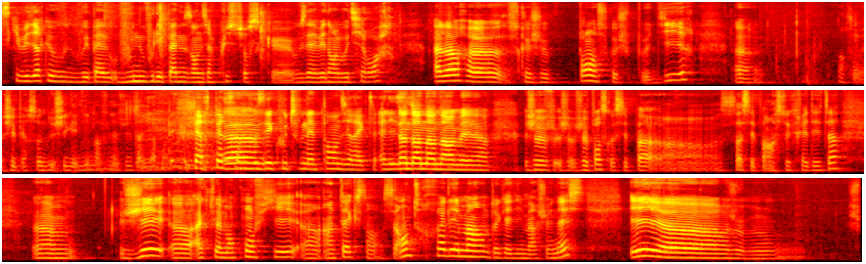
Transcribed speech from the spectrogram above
ce qui veut dire que vous, ne pas, vous ne voulez pas nous en dire plus sur ce que vous avez dans vos tiroirs? Alors, euh, ce que je pense que je peux dire, j'ai personne de chez Gallimard, juste derrière moi. Personne ne vous écoute, vous n'êtes pas en direct. Allez non, non, non, non, mais je, je, je, pense que c'est pas ça, c'est pas un secret d'État. Euh, j'ai euh, actuellement confié un, texte, hein, c'est entre les mains de Gallimard Jeunesse, et euh, je,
